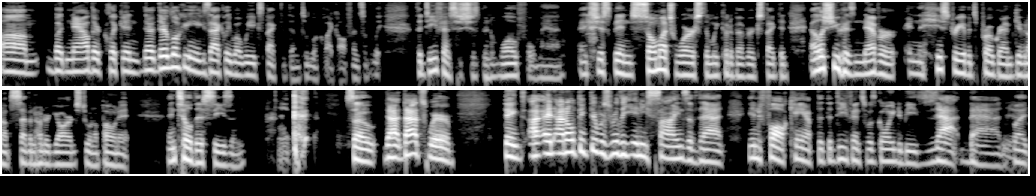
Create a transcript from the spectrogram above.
Um, but now they're clicking, they're they're looking exactly what we expected them to look like offensively. The defense has just been woeful, man. It's just been so much worse than we could have ever expected. LSU has never in the history of its program given up 700 yards to an opponent until this season. so that that's where things I, and I don't think there was really any signs of that in fall camp that the defense was going to be that bad. Yeah. But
